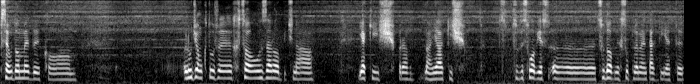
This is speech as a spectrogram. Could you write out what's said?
pseudomedykom, ludziom, którzy chcą zarobić na jakiś, na jakiś w cudzysłowie cudownych suplementach diety.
